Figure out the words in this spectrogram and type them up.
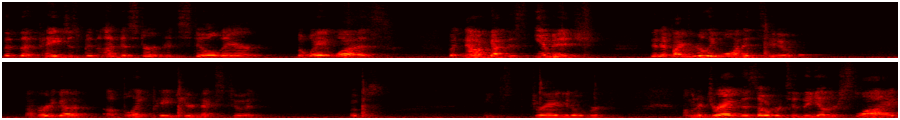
that the page has been undisturbed, it's still there the way it was, but now I've got this image that if I really wanted to, I've already got a, a blank page here next to it. Oops. To drag it over. I'm going to drag this over to the other slide.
